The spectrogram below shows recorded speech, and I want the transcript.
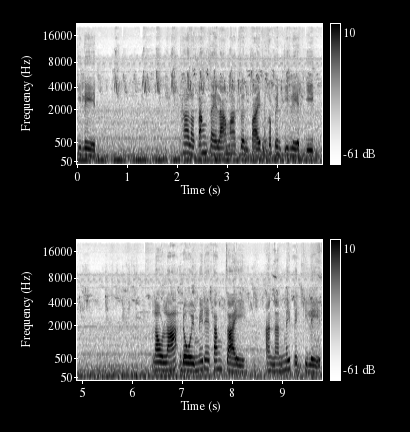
กิเลส ถ้าเราตั้งใจละมากเกินไป มันก็เป็นกิเลสอีก เราละโดยไม่ได้ตั้งใจ อันนั้นไม่เป็นกิเลส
